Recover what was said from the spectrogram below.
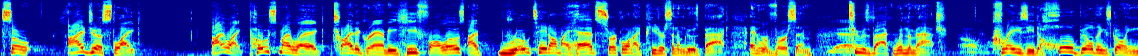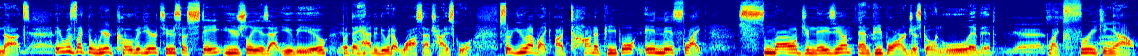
So I just like, I like post my leg, try to Granby, he follows, I rotate on my head, circle, and I Peterson him to his back and reverse him to his back, win the match. Oh Crazy. The whole building's going nuts. Yes. It was like the weird COVID year too. So state usually is at UVU, but they had to do it at Wasatch High School. So you have like a ton of people in this like small gymnasium, and people are just going livid, Yes. like freaking out.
